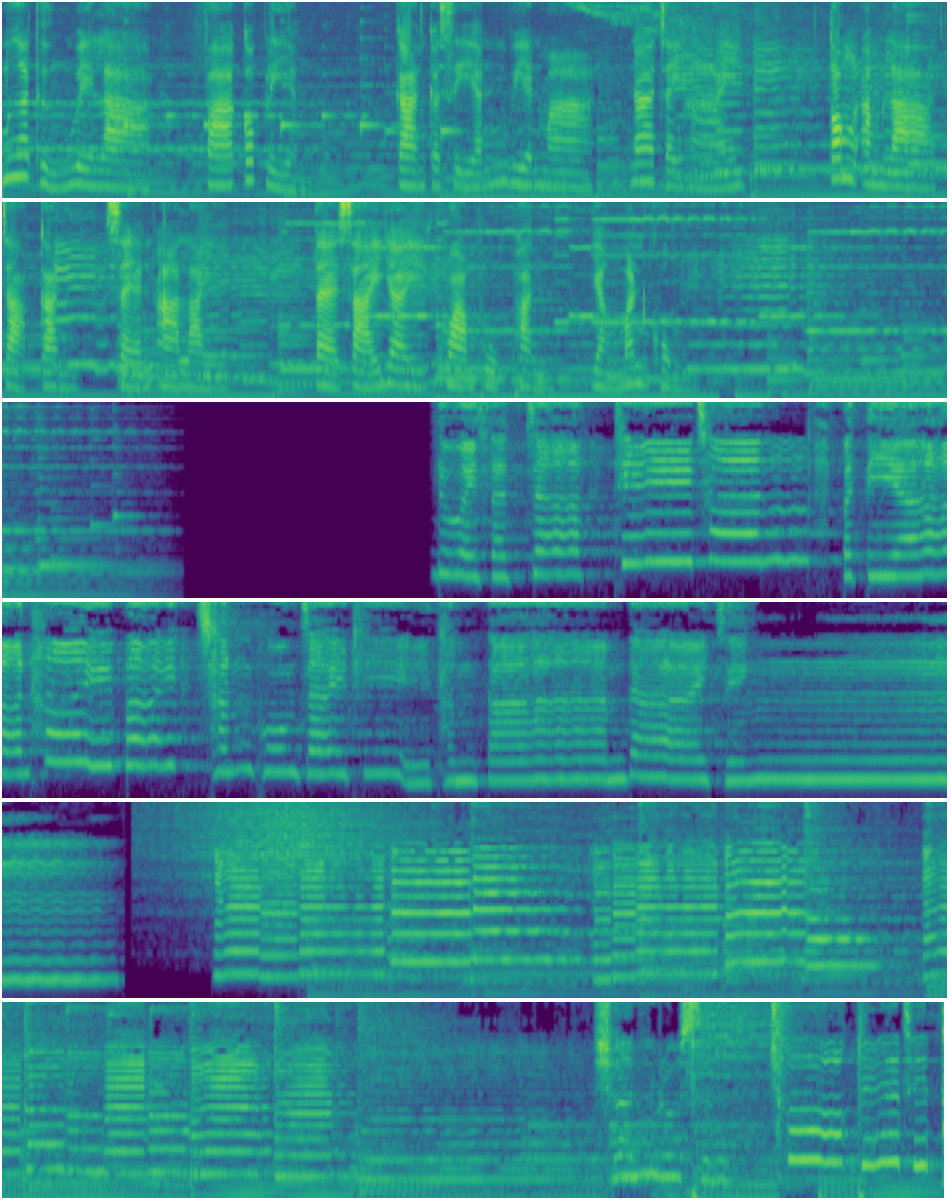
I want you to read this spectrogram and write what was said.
เมื่อถึงเวลา ฟ้าก็เปลี่ยน การเกษียณเวียนมาน่าใจหาย ต้องอำลาจากกันแสนอาลัย แต่สายใยความผูกพันยังมั่นคงด้วยสัจจะที่ฉันปฏิญาณ ทำตามได้จริงฉันรู้สึกโชคดีที่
